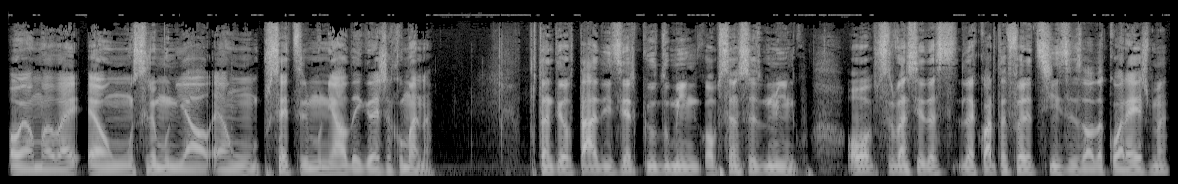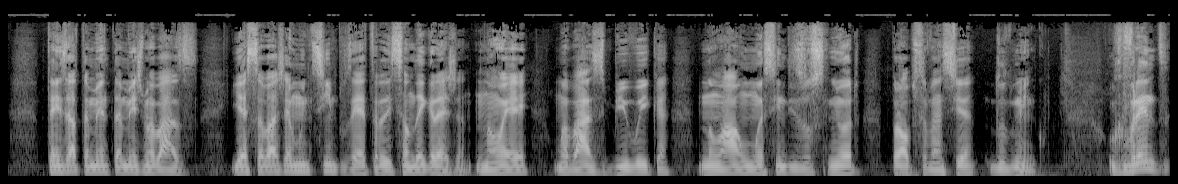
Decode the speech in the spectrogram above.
ou é uma lei, é um cerimonial, é um preceito cerimonial da Igreja Romana. Portanto, ele está a dizer que o domingo, a observância do domingo, ou a observância da, da quarta-feira de cinzas ou da quaresma, tem exatamente a mesma base. E essa base é muito simples, é a tradição da Igreja. Não é uma base bíblica, não há um assim diz o Senhor para a observância do domingo. O reverendo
